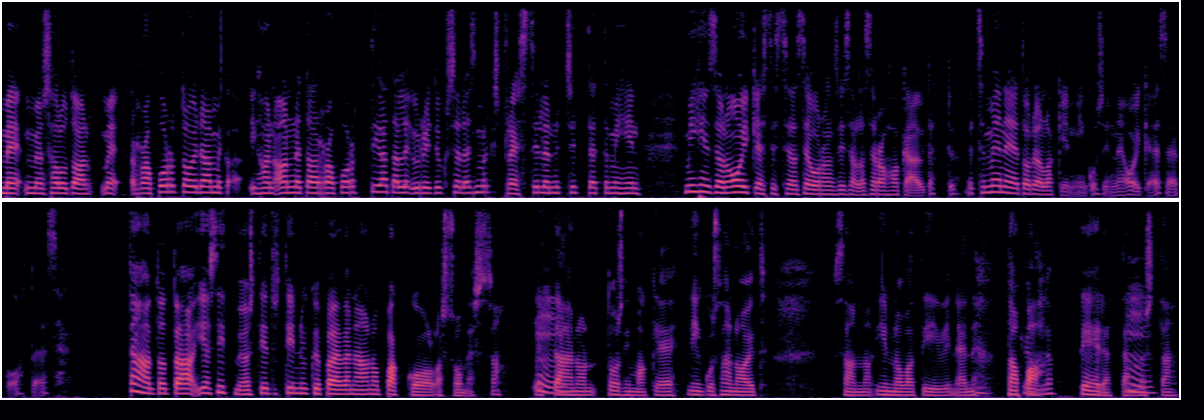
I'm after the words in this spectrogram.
me myös halutaan, me raportoidaan, me ihan annetaan raporttia tälle yritykselle, esimerkiksi Fressille nyt sitten, että mihin, mihin se on oikeasti siellä seuran sisällä se raha käytetty. Että se menee todellakin niin kuin sinne oikeaan kohteeseen. Tämä on tota, ja sitten myös tietysti nykypäivänä on pakko olla somessa. Mm. Että tämähän on tosi makea, niin kuin sanoit Sanna, innovatiivinen tapa Kyllä. tehdä tämmöistä mm.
